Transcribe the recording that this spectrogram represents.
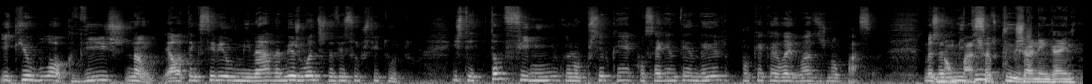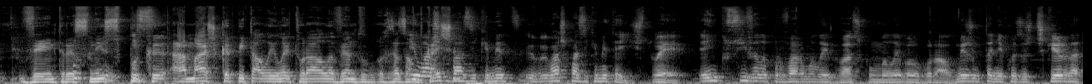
e que o Bloco diz, não, ela tem que ser eliminada mesmo antes de haver substituto. Isto é tão fininho que eu não percebo quem é que consegue entender porque é que a lei de bases não passa. Mas não passa porque que, já ninguém vê interesse porque, nisso, porque isso, há mais capital eleitoral havendo razão eu de acho queixa? Basicamente, eu acho que basicamente é isto, é, é impossível aprovar uma lei de bases como uma lei laboral, mesmo que tenha coisas de esquerda,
